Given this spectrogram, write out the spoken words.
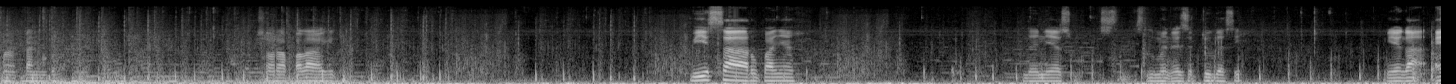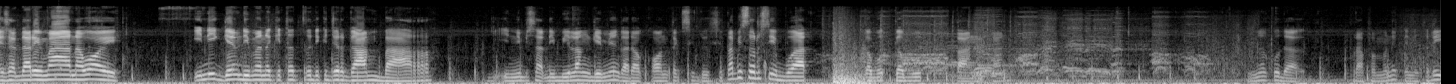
Makan udah. Suara apa lagi tuh? Bisa rupanya. Dan ya s- lumayan ezet juga sih. Ya enggak ezet dari mana, woi? Ini game di mana kita tuh dikejar gambar. Ini bisa dibilang gamenya nggak ada konteks itu sih. Tapi seru sih buat gabut-gabutan kan. Ini aku udah berapa menit ini tadi?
